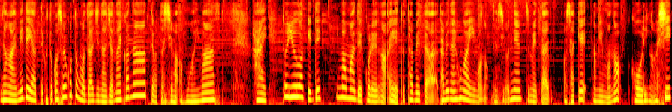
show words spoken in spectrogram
長い目でやっていくとかそういうことも大事なんじゃないかなって私は思います。はい。というわけで、今までこれが、えーと、食べた食べない方がいいものですよね。冷たいお酒、飲み物、氷菓子、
